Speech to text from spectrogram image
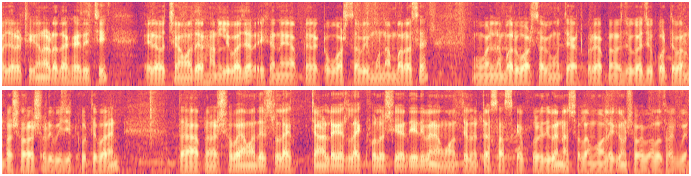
বাজারের ঠিকানাটা দেখাই দিচ্ছি। এটা হচ্ছে আমাদের হানলি বাজার, এখানে আপনার একটা হোয়াটসঅ্যাপ ইমো নাম্বার আছে। মোবাইল নাম্বার হোয়াটসঅ্যাপ ইমোতে অ্যাড করে আপনারা যোগাযোগ করতে পারেন বা সরাসরি ভিজিট করতে পারেন। তা আপনারা সবাই আমাদের লাইক চ্যানেলটাকে লাইক ফলো শেয়ার দিয়ে দেবেন এবং আমার চ্যানেলটা সাবস্ক্রাইব করে দেবেন। আসসালামু আলাইকুম, সবাই ভালো থাকবেন।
